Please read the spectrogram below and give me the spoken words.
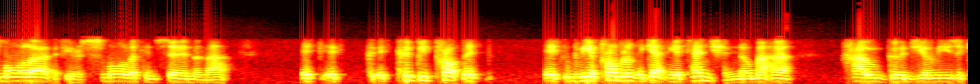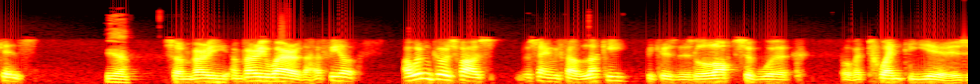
smaller, if you're a smaller concern than that, it it it could be pro- it, it would be a problem to get the attention, no matter how good your music is. Yeah. So I'm very I'm very aware of that. I feel I wouldn't go as far as saying we felt lucky because there's lots of work over 20 years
